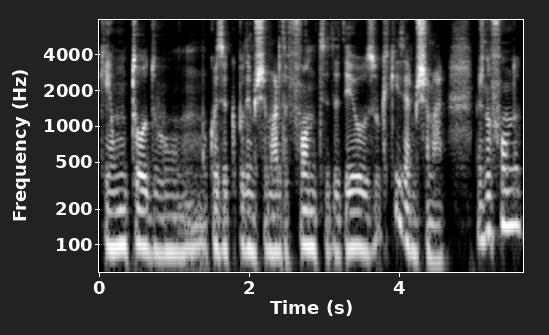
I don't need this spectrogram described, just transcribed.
que é um todo, uma coisa que podemos chamar de fonte de Deus, o que quisermos chamar. Mas no fundo,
